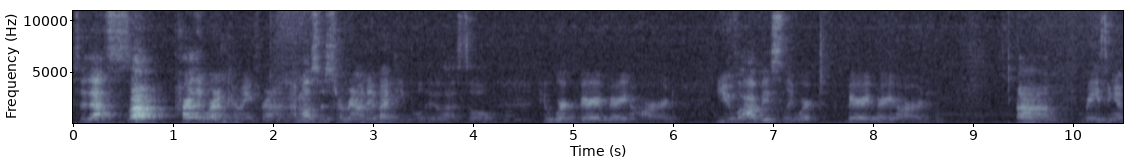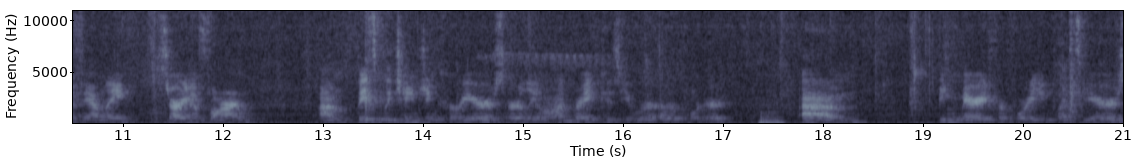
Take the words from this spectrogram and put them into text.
So that's partly where I'm coming from. I'm also surrounded by people who hustle, who work very, very hard. You've obviously worked very, very hard, um, raising a family, starting a farm, um, basically changing careers early on, right? Because you were a reporter, um, being married for 40 plus years,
